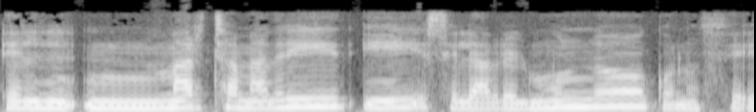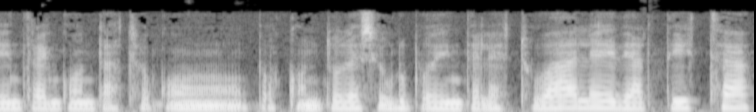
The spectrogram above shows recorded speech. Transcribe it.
él mm, marcha a Madrid y se le abre el mundo, conoce, entra en contacto con, pues, con todo ese grupo de intelectuales, de artistas,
